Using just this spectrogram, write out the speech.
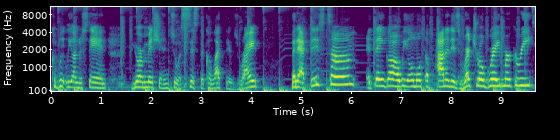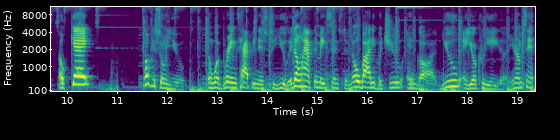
completely understand your mission to assist the collectives right? But at this time, and thank God we almost up out of this retrograde Mercury, okay? Focus on you and what brings happiness to you. It don't have to make sense to nobody but you and God, you and your creator. You know what I'm saying?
